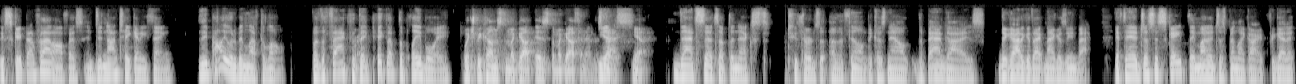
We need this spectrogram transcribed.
escaped out from that office, and did not take anything, they probably would have been left alone. But the fact that they picked up the Playboy, which becomes the MacGuff is the MacGuffin in this Yes. movie. Yeah. that sets up the next two thirds of the film because now the bad guys, they got to get that magazine back. If they had just escaped, they might have just been like, all right, forget it.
